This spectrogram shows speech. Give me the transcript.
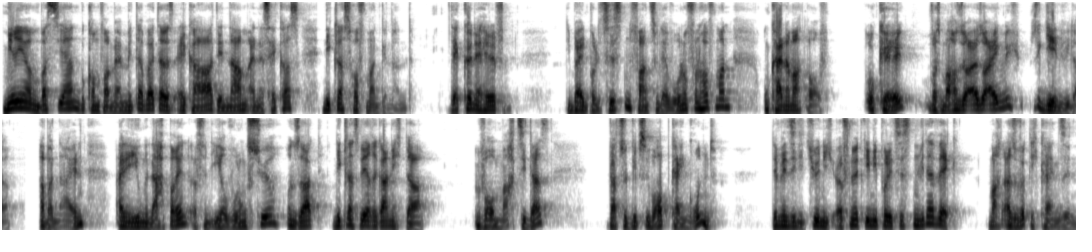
Miriam und Bastian bekommen von einem Mitarbeiter des LKA den Namen eines Hackers, Niklas Hoffmann genannt. Der könne helfen. Die beiden Polizisten fahren zu der Wohnung von Hoffmann und keiner macht auf. Okay, was machen sie also eigentlich? Sie gehen wieder. Aber nein, eine junge Nachbarin öffnet ihre Wohnungstür und sagt, Niklas wäre gar nicht da. Warum macht sie das? Dazu gibt es überhaupt keinen Grund. Denn wenn sie die Tür nicht öffnet, gehen die Polizisten wieder weg. Macht also wirklich keinen Sinn.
